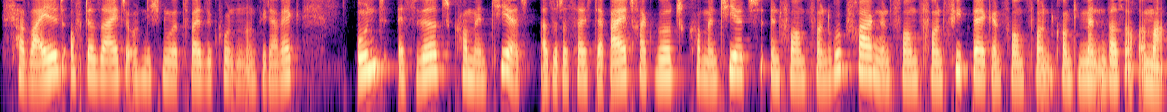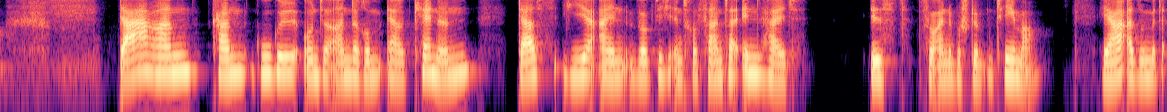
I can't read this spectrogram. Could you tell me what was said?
verweilt auf der Seite und nicht nur zwei Sekunden und wieder weg. Und es wird kommentiert. Also das heißt, der Beitrag wird kommentiert in Form von Rückfragen, in Form von Feedback, in Form von Komplimenten, was auch immer. Daran kann Google unter anderem erkennen, dass hier ein wirklich interessanter Inhalt ist zu einem bestimmten Thema. Ja, also mit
